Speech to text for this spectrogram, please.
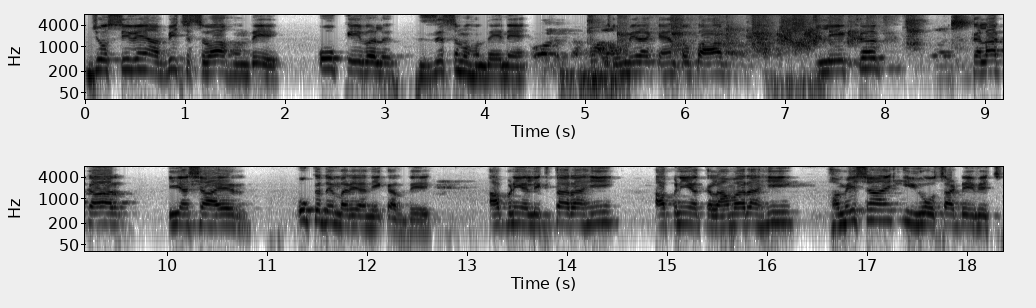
ਜੋ ਸਿਵਿਆਂ ਵਿੱਚ ਸਵਾ ਹੁੰਦੇ, ਉਹ ਕੇਵਲ ਜਿਸਮ ਹੁੰਦੇ ਨੇ। ਉਹ ਮੇਰਾ ਕਹਿਣ ਤੋਂ ਭਾਵ ਲੇਖਕ, ਕਲਾਕਾਰ ਜਾਂ ਸ਼ਾਇਰ ਉਹ ਕਦੇ ਮਰਿਆ ਨਹੀਂ ਕਰਦੇ। ਆਪਣੀਆਂ ਲਿਖਤਾਂ ਰਾਹੀਂ, ਆਪਣੀਆਂ ਕਲਾਵਾਂ ਰਾਹੀਂ ਹਮੇਸ਼ਾ ਇਹੋ ਸਾਡੇ ਵਿੱਚ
